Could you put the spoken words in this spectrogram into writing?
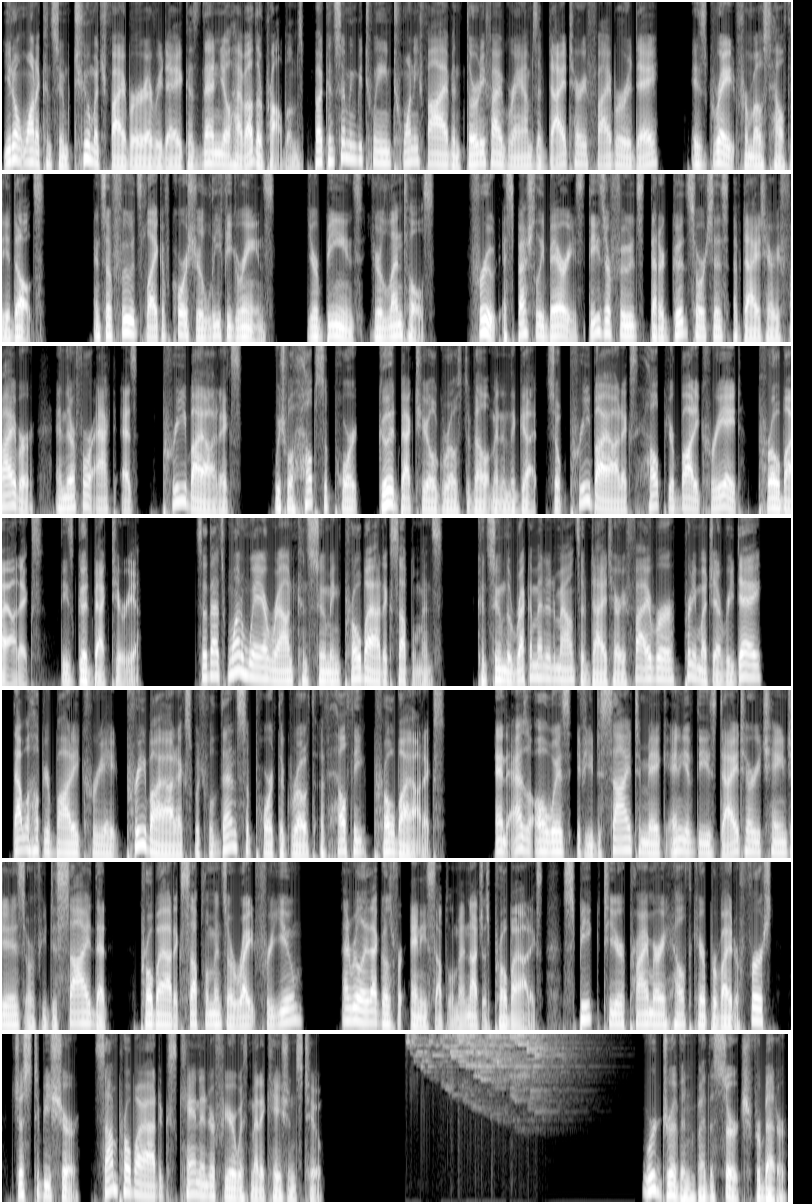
you don't want to consume too much fiber every day because then you'll have other problems. But consuming between 25 and 35 grams of dietary fiber a day is great for most healthy adults. And so foods like, of course, your leafy greens, your beans, your lentils, fruit, especially berries, these are foods that are good sources of dietary fiber and therefore act as prebiotics, which will help support good bacterial growth development in the gut. So, prebiotics help your body create probiotics, these good bacteria. So, that's one way around consuming probiotic supplements. Consume the recommended amounts of dietary fiber pretty much every day. That will help your body create prebiotics, which will then support the growth of healthy probiotics. And as always, if you decide to make any of these dietary changes or if you decide that probiotic supplements are right for you, and really, that goes for any supplement, not just probiotics. Speak to your primary healthcare provider first, just to be sure. Some probiotics can interfere with medications too. We're driven by the search for better.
